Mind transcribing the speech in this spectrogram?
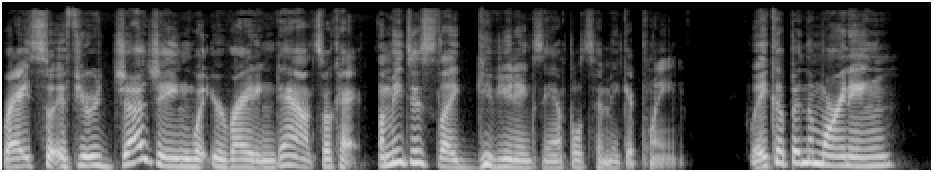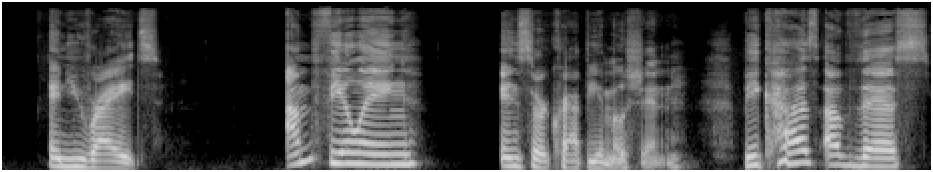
Right? So if you're judging what you're writing down, it's okay. Let me just like give you an example to make it plain. Wake up in the morning and you write, I'm feeling insert crappy emotion because of this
